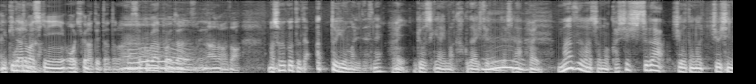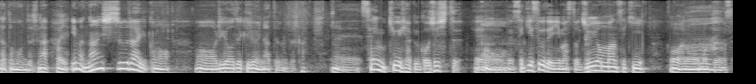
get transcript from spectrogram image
い雪だるま式に大きくなっていったのは、そこがポイントなんですね。なるほど。まあそういうことであっという間にですね、はい。業績が今拡大してるんですが、はい。まずはその貸し室が仕事の中心だと思うんですが、はい。今何室ぐらいこのお利用できるようになってるんですか、えー1950室、えーで席数で言いますと14万席をあの持っております。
